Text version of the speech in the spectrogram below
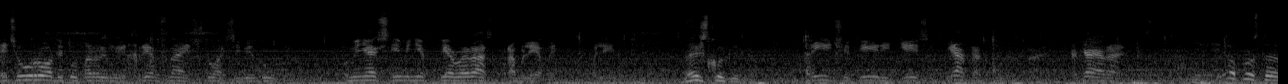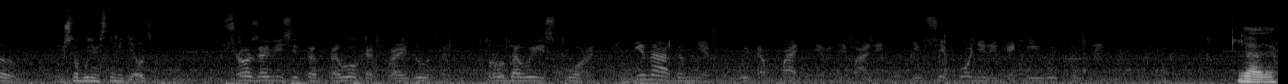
Эти уроды тупорылые, хрен знает, что о себе думают. У меня с ними не в первый раз проблемы. Знаешь, сколько их там? Три, четыре, десять. Я-то откуда знаю. Какая разница? Не, я просто... И что будем с ними делать? Все зависит от того, как пройдут трудовые споры. Не надо мне, чтобы вы там пасти разевали. И все поняли, какие вы крутые. Я, я.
